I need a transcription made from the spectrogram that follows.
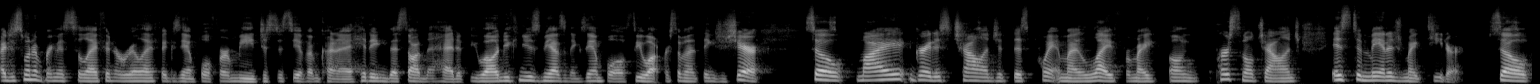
I just want to bring this to life in a real life example for me, just to see if I'm kind of hitting this on the head, if you will. And you can use me as an example if you want for some of the things you share. So, my greatest challenge at this point in my life, for my own personal challenge, is to manage my teeter. So,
